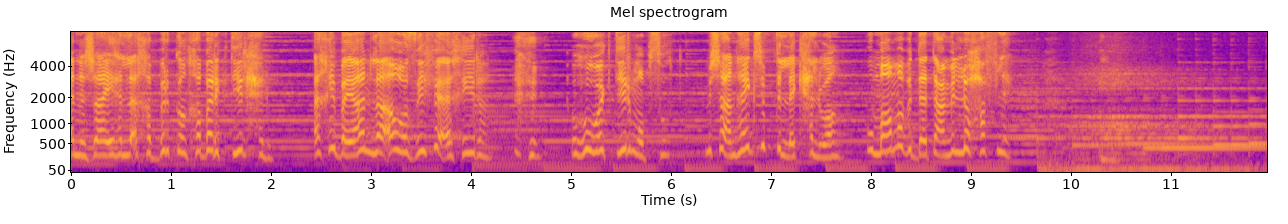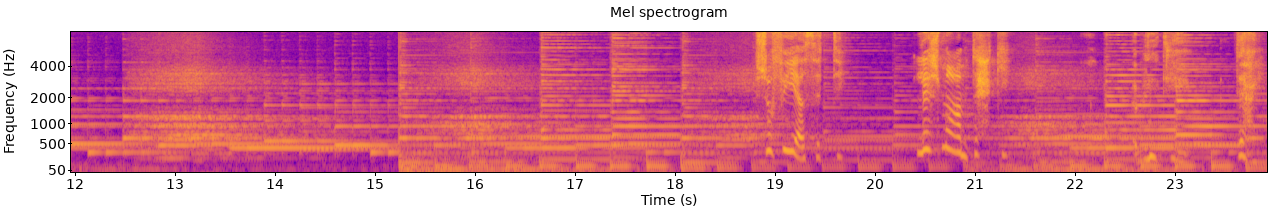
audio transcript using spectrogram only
أنا جاي هلأ أخبركم خبر كتير حلو. أخي بيان لقى وظيفة أخيرا وهو كتير مبسوط. مشان هيك جبت لك حلوان. وماما بدها تعمل له حفلة. شوفي يا ستي؟ ليش ما عم تحكي؟ بنتي تعي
